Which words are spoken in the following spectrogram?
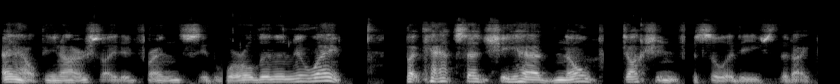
and helping our sighted friends see the world in a new way. But Kat said she had no production facilities that I could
